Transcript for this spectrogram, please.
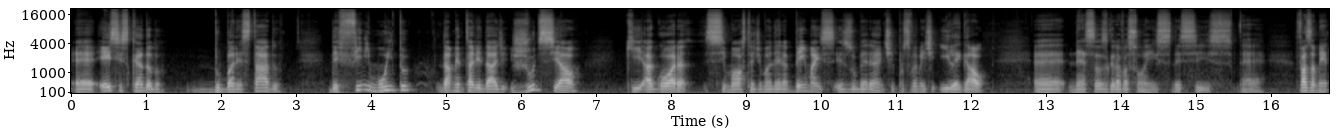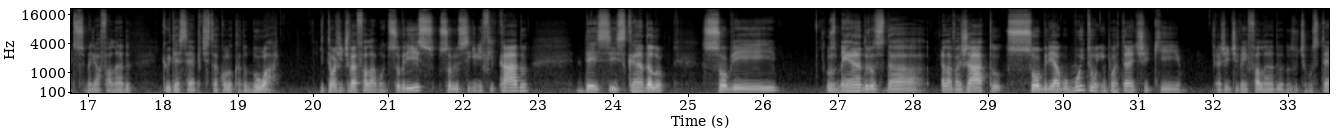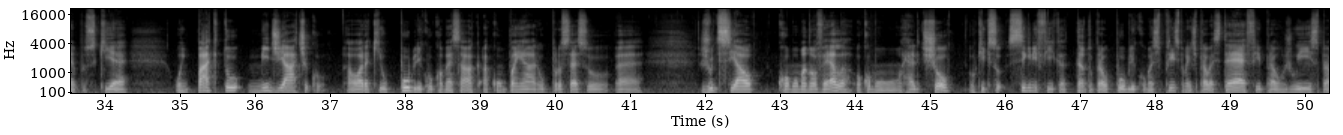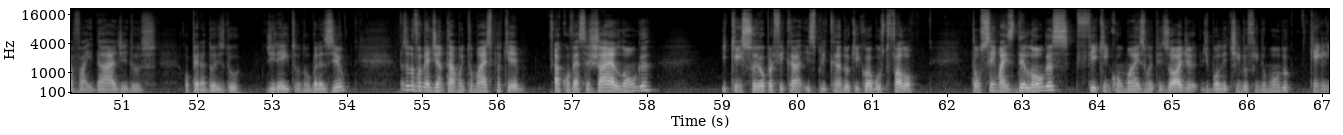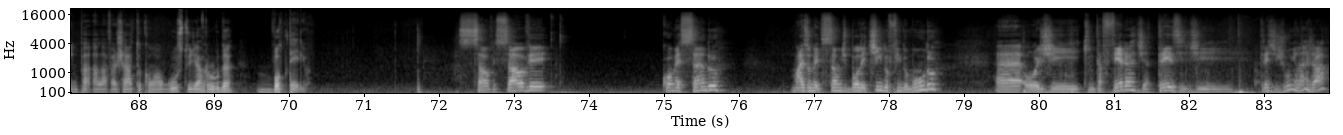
é, esse escândalo do Banestado define muito da mentalidade judicial que agora se mostra de maneira bem mais exuberante, possivelmente ilegal, é, nessas gravações, nesses é, vazamentos, melhor falando, que o Intercept está colocando no ar. Então a gente vai falar muito sobre isso, sobre o significado desse escândalo, sobre os meandros da Lava Jato, sobre algo muito importante que a gente vem falando nos últimos tempos, que é o impacto midiático a hora que o público começa a acompanhar o processo é, judicial como uma novela ou como um reality show, o que isso significa tanto para o público, mas principalmente para o STF, para um juiz, para a vaidade dos operadores do direito no Brasil. Mas eu não vou me adiantar muito mais porque a conversa já é longa e quem sou eu para ficar explicando o que, que o Augusto falou. Então, sem mais delongas, fiquem com mais um episódio de Boletim do Fim do Mundo. Quem limpa a Lava Jato com Augusto de Arruda Botelho. Salve, salve! Começando mais uma edição de Boletim do Fim do Mundo. Uh, hoje, quinta-feira, dia 13 de, 13 de junho, né? Já.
